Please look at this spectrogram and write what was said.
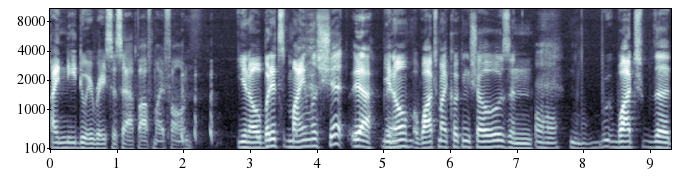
I need to erase this app off my phone. you know, but it's mindless shit. Yeah, You yeah. know, watch my cooking shows and Uh-huh. watch the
